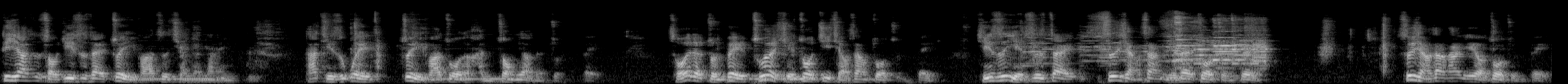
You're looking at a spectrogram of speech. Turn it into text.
地下室手机是在罪罚之前的那一步，他其实为罪罚做了很重要的准备。所谓的准备，除了写作技巧上做准备，其实也是在思想上也在做准备。思想上他也有做准备。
